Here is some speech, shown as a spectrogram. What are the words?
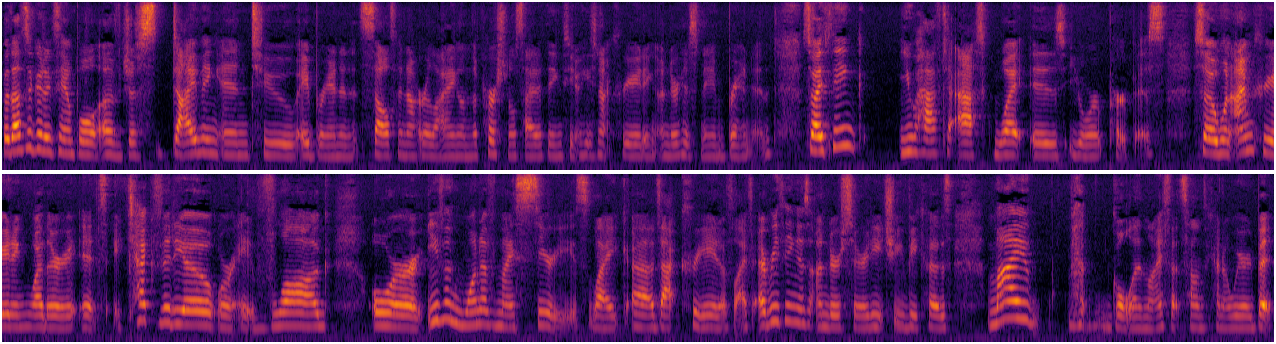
But that's a good example of just diving into a brand in itself and not relying on the personal side of things. You know, he's not creating under his name Brandon. So I think you have to ask what is your purpose. So when I'm creating, whether it's a tech video or a vlog or even one of my series like uh, that creative life, everything is under Sara Dietschy because my goal in life, that sounds kind of weird, but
